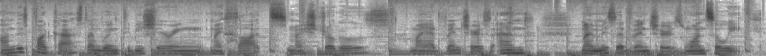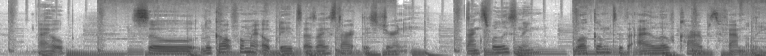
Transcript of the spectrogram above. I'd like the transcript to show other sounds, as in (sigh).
On this podcast, I'm going to be sharing my thoughts, my struggles, my adventures, (laughs) and my misadventures once a week, I hope. So look out for my updates as I start this journey. Thanks for listening. Welcome to the I Love Carbs family.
